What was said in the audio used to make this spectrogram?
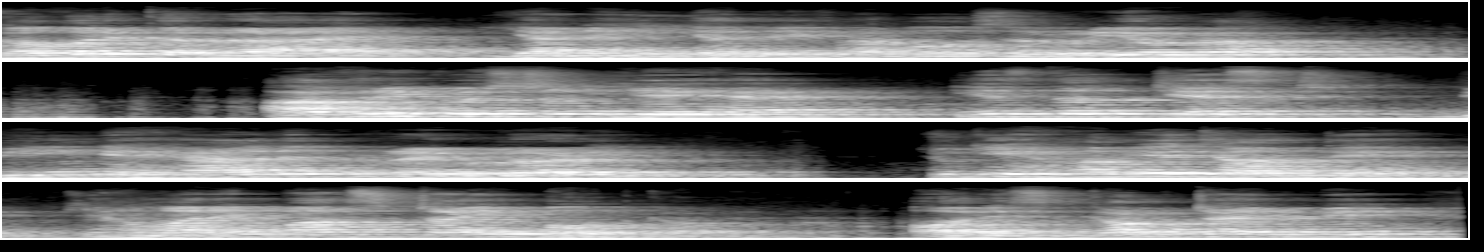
कवर कर रहा है या नहीं, यह देखना बहुत ज़रूरी होगा। आखिरी क्वेश्चन ये है is the test being held regularly क्योंकि हम ये जानते हैं कि हमारे पास टाइम बहुत कम है और इस कम टाइम में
